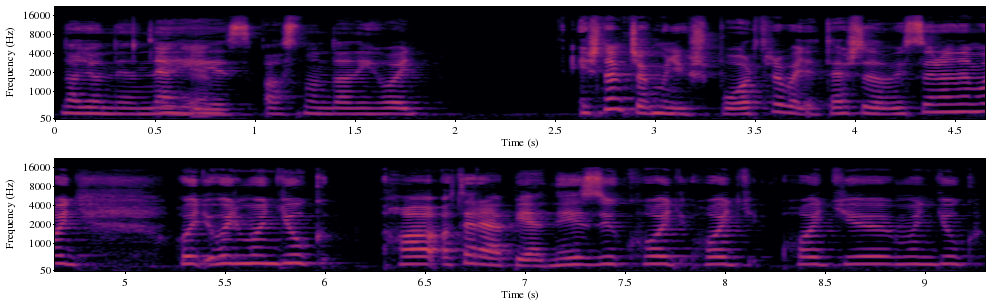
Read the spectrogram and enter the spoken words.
nagyon-nagyon nehéz Igen. azt mondani, hogy és nem csak mondjuk sportra, vagy a testedre viszonyra, hanem hogy, hogy, hogy mondjuk, ha a terápiát nézzük, hogy, hogy, hogy mondjuk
